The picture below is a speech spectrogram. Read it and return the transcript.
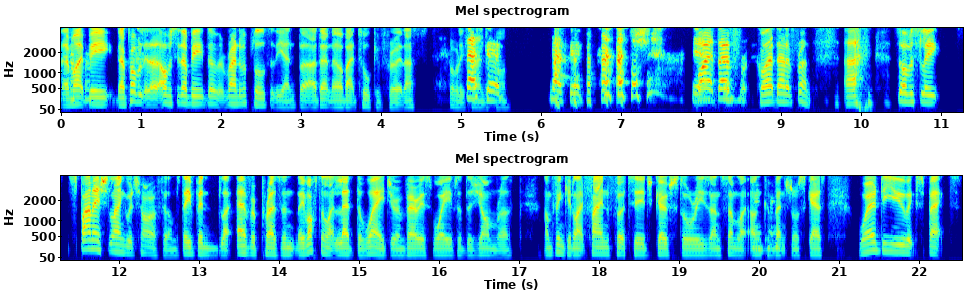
There might be. There probably obviously there'll be the round of applause at the end, but I don't know about talking through it. That's probably That's good. That's good. Yeah, quiet down, quiet down at front. Uh, so obviously, Spanish language horror films they've been like ever present. They've often like led the way during various waves of the genre. I'm thinking like found footage, ghost stories, and some like Mhm. unconventional scares. Where do you expect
